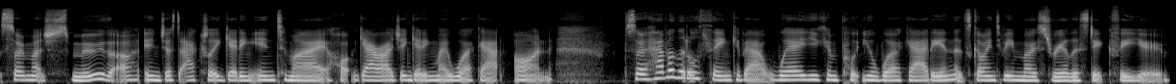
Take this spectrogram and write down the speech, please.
so much smoother in just actually getting into my hot garage and getting my workout on. So have a little think about where you can put your workout in that's going to be most realistic for you.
